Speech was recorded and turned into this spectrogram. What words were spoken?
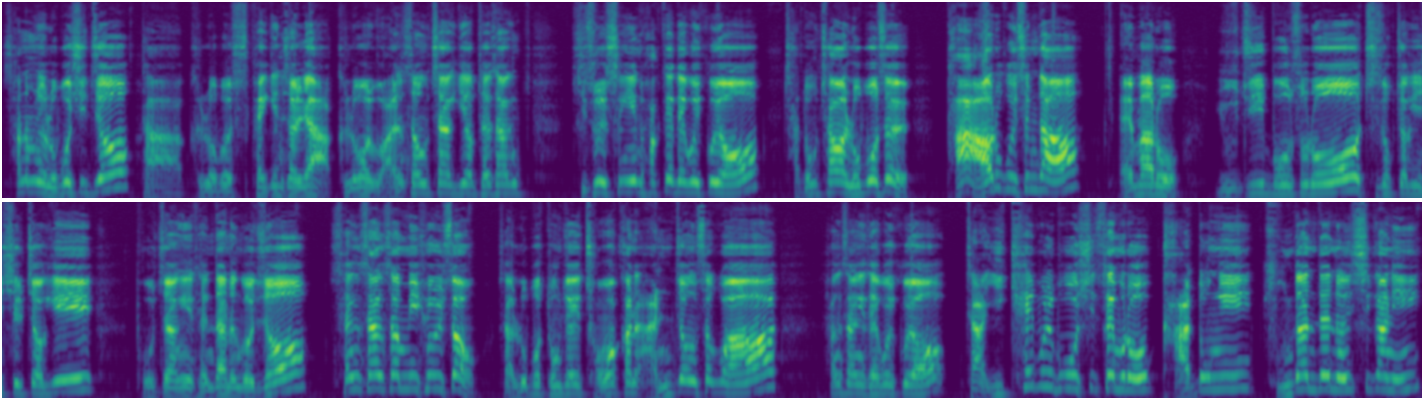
산업용 로봇이죠. 자 글로벌 스펙인 전략 글로벌 완성차 기업 대상 기술 승인 확대되고 있고요. 자동차와 로봇을 다 아우르고 있습니다. MRO 유지 보수로 지속적인 실적이 보장이 된다는 거죠. 생산성 및 효율성. 자, 로봇 동작의 정확한 안정성과 향상이 되고 있고요. 자, 이 케이블 보호 시스템으로 가동이 중단되는 시간이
